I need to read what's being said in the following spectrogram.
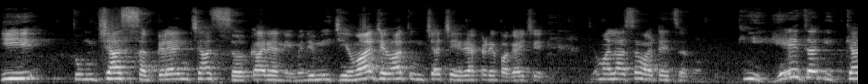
ही तुमच्या सगळ्यांच्या सहकार्याने म्हणजे मी जेव्हा जेव्हा तुमच्या चेहऱ्याकडे बघायचे तेव्हा मला असं वाटायचं की हे जर इतक्या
